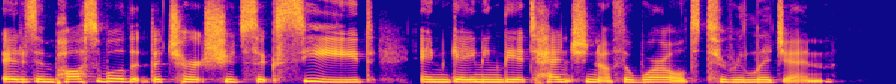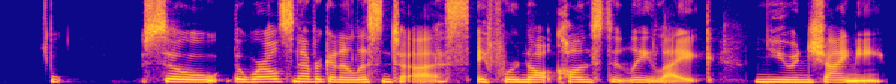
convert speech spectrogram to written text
it is impossible that the church should succeed in gaining the attention of the world to religion. So the world's never going to listen to us if we're not constantly like new and shiny.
